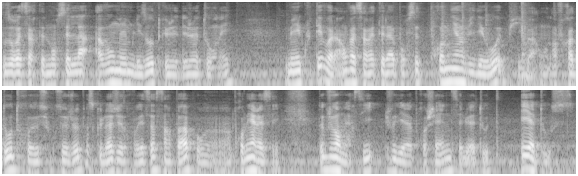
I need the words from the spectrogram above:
vous aurez certainement celle-là avant même les autres que j'ai déjà tournées. Mais écoutez, voilà, on va s'arrêter là pour cette première vidéo. Et puis, bah, on en fera d'autres euh, sur ce jeu parce que là, j'ai trouvé ça sympa pour un premier essai. Donc, je vous remercie. Je vous dis à la prochaine. Salut à toutes et à tous.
